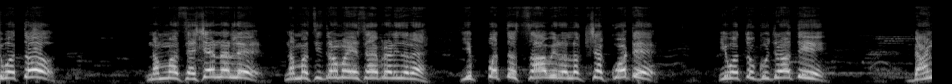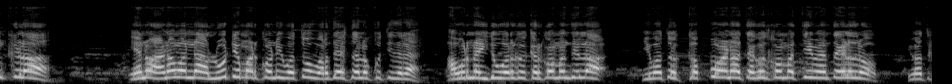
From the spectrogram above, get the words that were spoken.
ಇವತ್ತು ನಮ್ಮ ಸೆಷನ್ನಲ್ಲಿ ನಮ್ಮ ಸಿದ್ದರಾಮಯ್ಯ ಸಾಹೇಬ್ರು ಹೇಳಿದ್ದಾರೆ, ಇಪ್ಪತ್ತು ಸಾವಿರ ಲಕ್ಷ ಕೋಟಿ ಇವತ್ತು ಗುಜರಾತಿ ಬ್ಯಾಂಕ್ಗಳ ಏನೋ ಹಣವನ್ನು ಲೂಟಿ ಮಾಡ್ಕೊಂಡು ಇವತ್ತು ಹೊರದೇಶದಲ್ಲಿ ಕೂತಿದ್ದಾರೆ. ಅವ್ರನ್ನ ಇದುವರೆಗೂ ಕರ್ಕೊಂಬಂದಿಲ್ಲ ಇವತ್ತು ಕಪ್ಪು ಹಣ ತೆಗೆದುಕೊಂಬತ್ತೀವಿ ಅಂತ ಹೇಳಿದ್ರು. ಇವತ್ತು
